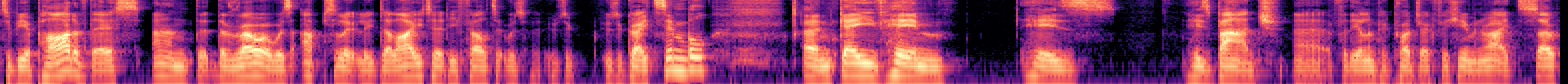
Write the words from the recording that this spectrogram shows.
to be a part of this, and the, the rower was absolutely delighted. He felt it was it was a, it was a great symbol, and gave him his his badge uh, for the Olympic Project for Human Rights. So,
